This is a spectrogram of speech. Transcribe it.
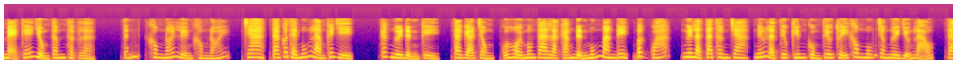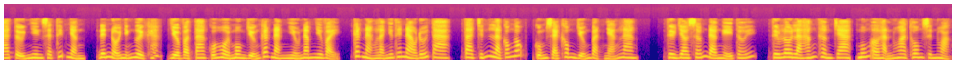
Mẹ kế dụng tâm thật là, tính, không nói liền không nói, cha, ta có thể muốn làm cái gì, các ngươi định kỳ, ta gả chồng, của hồi môn ta là khẳng định muốn mang đi, bất quá, ngươi là ta thân cha, nếu là tiêu kim cùng tiêu thủy không muốn cho ngươi dưỡng lão, ta tự nhiên sẽ tiếp nhận, đến nỗi những người khác, dựa vào ta của hồi môn dưỡng các nàng nhiều năm như vậy, các nàng là như thế nào đối ta, ta chính là có ngốc, cũng sẽ không dưỡng bạch nhãn lan. Tiêu giao sớm đã nghĩ tới, tiêu lôi là hắn thân cha, muốn ở hạnh hoa thôn sinh hoạt,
